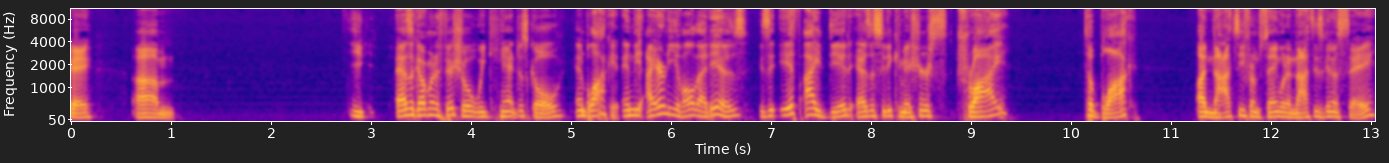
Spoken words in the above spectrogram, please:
Okay? Um, you, as a government official, we can't just go and block it. And the irony of all that is, is that if I did, as a city commissioner, try to block a Nazi from saying what a Nazi is going to say,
